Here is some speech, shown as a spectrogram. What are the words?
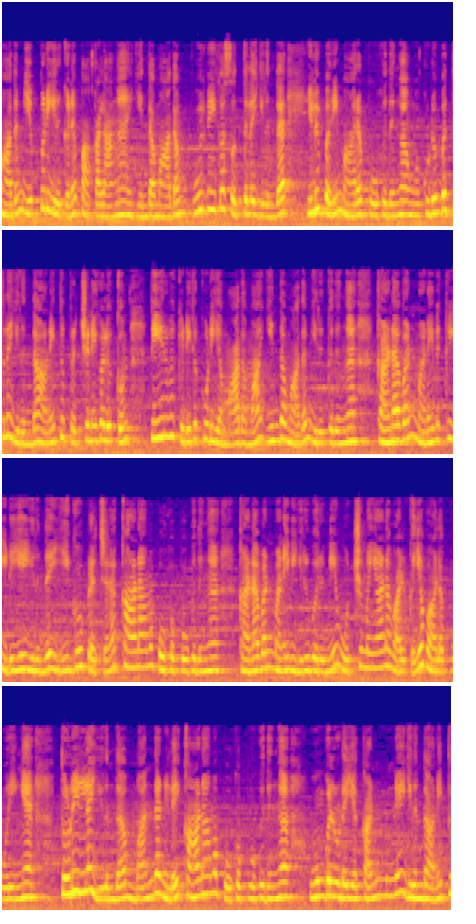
மாதம் எப்படி இருக்குன்னு பார்க்கலாங்க. இந்த மாதம் பூர்வீக சொத்துல இருந்த இழுபறி மாறப்போகுதுங்க. உங்க குடும்பத்தில் இருந்த அனைத்து பிரச்சனைகளுக்கும் தீர்வு கிடைக்கக்கூடிய மாதமா இந்த மாதம் இருக்குதுங்க. கணவன் மனைவிக்கு இடையே இருந்த ஈகோ பிரச்சனை காணாம போக போகுதுங்க. கணவன் மனைவி இருவருமே ஒற்றுமையான வாழ்க்கையை வாழ போறீங்க. தொழிலில் இருந்த மந்த நிலை காணாமல் போக போகுதுங்க. உங்களுடைய கண் முன்னே இருந்த அனைத்து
